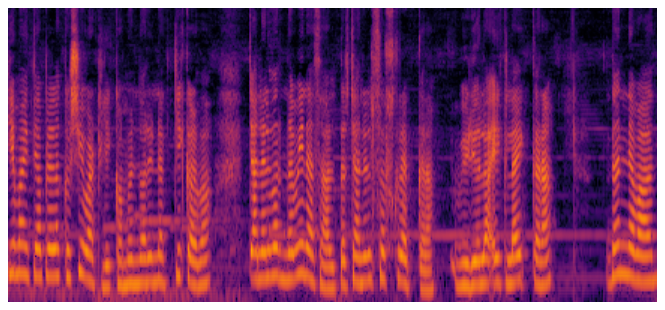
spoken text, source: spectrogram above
ही माहिती आपल्याला कशी वाटली कमेंटद्वारे नक्की कळवा. चॅनलवर नवीन असाल तर चॅनल सबस्क्राईब करा. व्हिडिओला एक लाईक करा. धन्यवाद.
